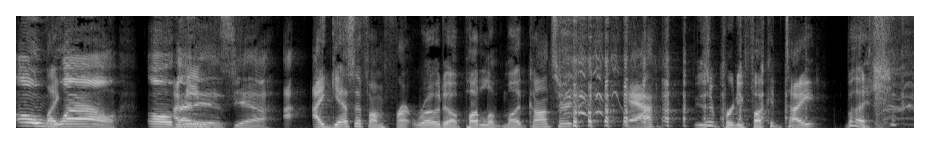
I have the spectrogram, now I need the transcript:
Oh Like- wow. Oh, I that is mean- yeah. I, I guess if I'm front row to a Puddle of Mudd concert, yeah, these are pretty fucking tight. But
